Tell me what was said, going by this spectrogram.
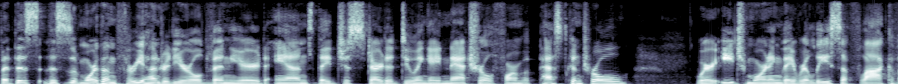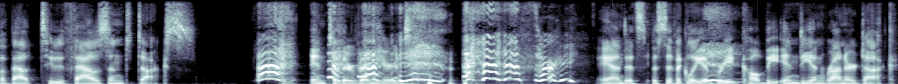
But this this is a more than 300 year old vineyard, and they just started doing a natural form of pest control, where each morning they release a flock of about 2,000 ducks into their vineyard Sorry. and it's specifically a breed called the Indian runner duck.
